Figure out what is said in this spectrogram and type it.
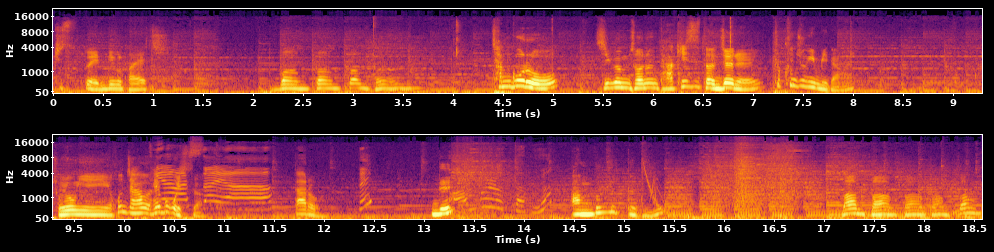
키스도 엔딩을 봐야지. 빰빰빰빰. 참고로 지금 저는 다키스 던전을 특훈 중입니다. 조용히 혼자 하- 해보고 있어. 따로. 네? 안 불렀다고요? 빰빰빰빰빰빰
